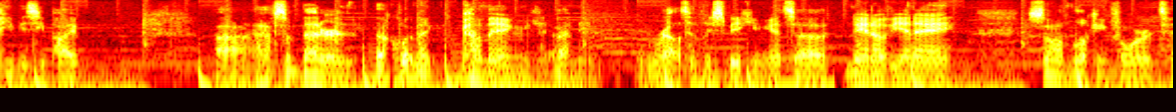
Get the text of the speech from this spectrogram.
PVC pipe. Uh, I have some better equipment coming. I mean, relatively speaking, it's a Nano VNA, so I'm looking forward to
